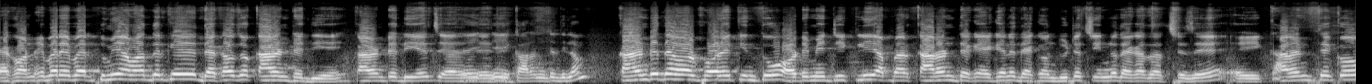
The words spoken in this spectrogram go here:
এখন এবার এবার তুমি আমাদেরকে দেখাও যে কারেন্টে দিয়ে কারেন্টে দিয়ে এই- কারেন্টে দিলাম। কারেন্টে দেওয়ার পরে কিন্তু অটোমেটিকলি আপনার কারেন্ট থেকে এখানে দেখুন দুইটা চিহ্ন দেখা যাচ্ছে যে এই কারেন্ট থেকেও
